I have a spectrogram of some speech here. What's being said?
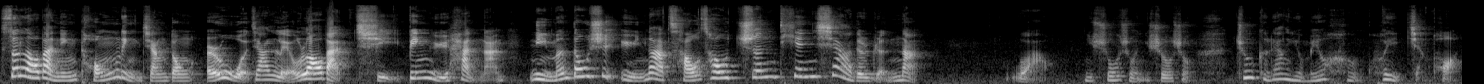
孙老板您统领江东，而我家刘老板起兵于汉南，你们都是与那曹操争天下的人呐！哇，你说说，你说说，诸葛亮有没有很会讲话？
